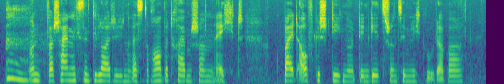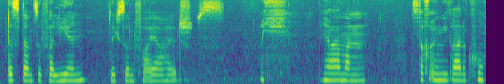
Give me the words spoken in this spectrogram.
und wahrscheinlich sind die Leute, die ein Restaurant betreiben, schon echt weit aufgestiegen und denen geht es schon ziemlich gut. Aber das dann zu verlieren durch so ein Feuer halt, ist- Ich, ja, man ist doch irgendwie gerade komisch.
